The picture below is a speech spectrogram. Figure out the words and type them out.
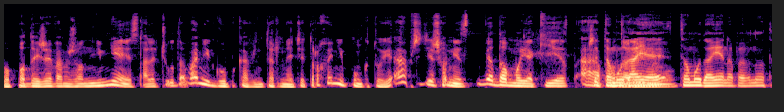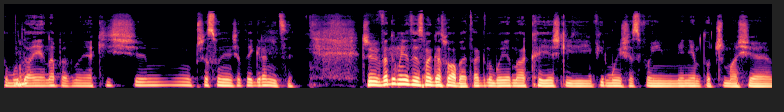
bo podejrzewam, że on nim nie jest, ale czy udawanie głupka w internecie trochę nie punktuje? A przecież on jest, wiadomo jaki jest. A, czy to mu, daje, to mu daje na pewno, to mu no. daje na pewno jakieś przesunięcie tej granicy. Czy według mnie to jest mega słabe, tak? No bo jednak jeśli firmuje się swoim imieniem, to trzyma się,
